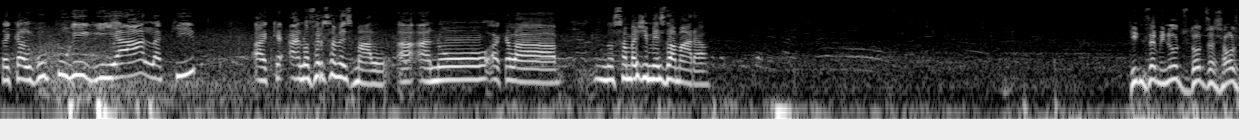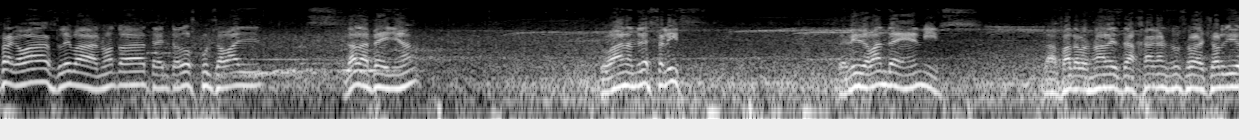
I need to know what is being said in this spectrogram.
de que algú pugui guiar l'equip a, a no fer-se més mal, a, a, no, a que la, no se'n vagi més de mare. 15 minuts, 12 segons per acabar. Sleva nota 32 punts avall de la penya. Joan Andrés Feliz. Feliz davant d'Enis. La falta personal és de Haganson sobre Jordi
